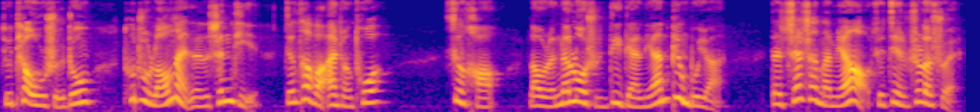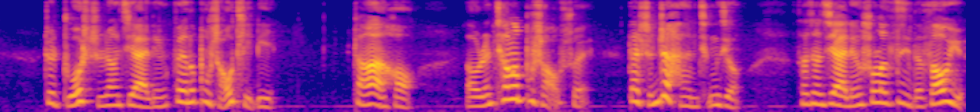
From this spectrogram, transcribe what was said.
就跳入水中拖住老奶奶的身体，将她往岸上拖。幸好老人的落水地点离岸并不远。但身上的棉袄却浸湿了水，这着实让季爱玲费了不少体力。上岸后，老人呛了不少水，但神志还很清醒。他向季爱玲说了自己的遭遇。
